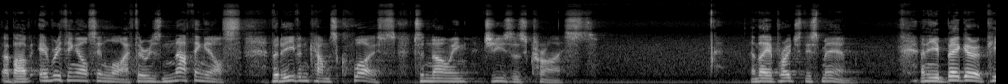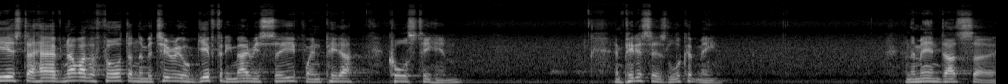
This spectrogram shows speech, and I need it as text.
above everything else in life. There is nothing else that even comes close to knowing Jesus Christ. And they approach this man. And the beggar appears to have no other thought than the material gift that he may receive when Peter calls to him. And Peter says, Look at me. And the man does so,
